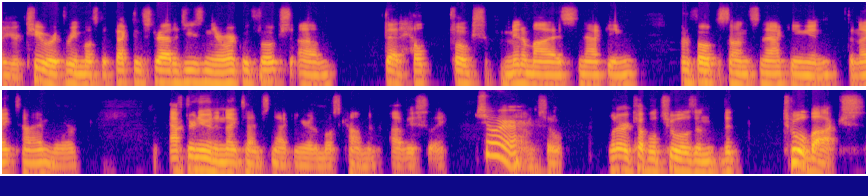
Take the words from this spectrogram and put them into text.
are your two or three most effective strategies in your work with folks um, that help folks minimize snacking and focus on snacking in the nighttime or afternoon and nighttime snacking are the most common, obviously. Sure. Um, so, what are a couple tools in the toolbox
